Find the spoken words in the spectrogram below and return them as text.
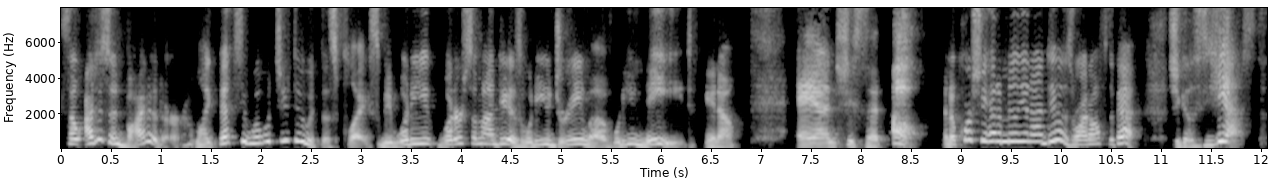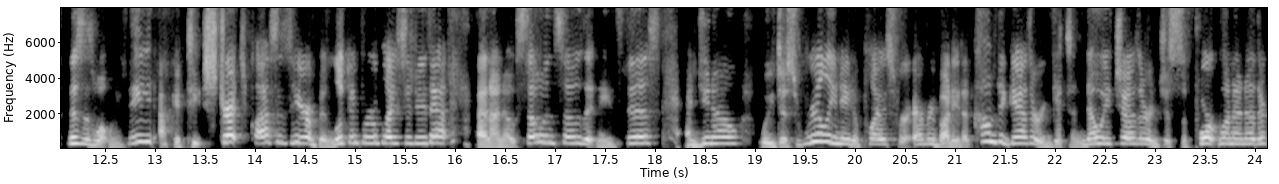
So I just invited her. I'm like, Betsy, what would you do with this place? I mean, what do you, what are some ideas? What do you dream of? What do you need? You know? And she said, Oh, and of course, she had a million ideas right off the bat. She goes, Yes, this is what we need. I could teach stretch classes here. I've been looking for a place to do that. And I know so and so that needs this. And, you know, we just really need a place for everybody to come together and get to know each other and just support one another.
